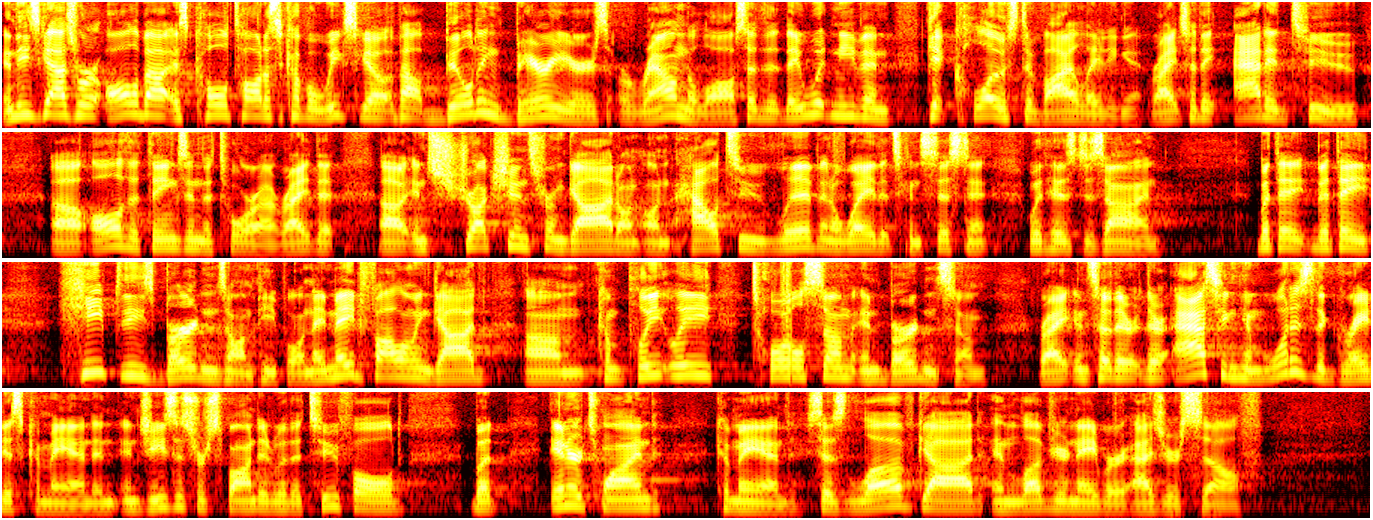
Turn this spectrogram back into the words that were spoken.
And these guys were all about, as Cole taught us a couple weeks ago, about building barriers around the law so that they wouldn't even get close to violating it, right? So they added to uh, all the things in the Torah, right? That uh, instructions from God on, on how to live in a way that's consistent with His design. But they, but they heaped these burdens on people, and they made following God um, completely toilsome and burdensome, right? And so they're, they're asking him, What is the greatest command? And, and Jesus responded with a twofold but intertwined command. He says, Love God and love your neighbor as yourself.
